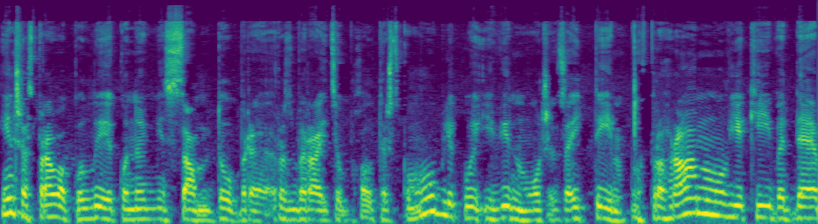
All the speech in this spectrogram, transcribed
Інша справа, коли економіст сам добре розбирається в бухгалтерському обліку, і він може зайти в програму, в якій веде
